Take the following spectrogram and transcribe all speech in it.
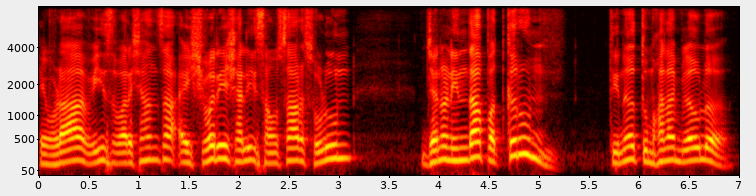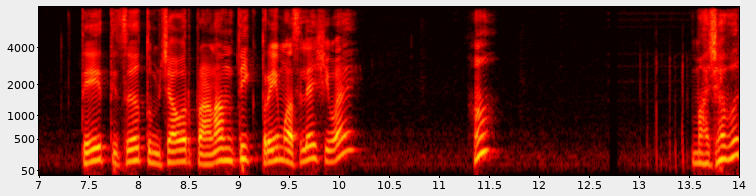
एवढा वीस वर्षांचा ऐश्वर्यशाली संसार सोडून जननिंदा पत्करून तिनं तुम्हाला मिळवलं ते तिचं तुमच्यावर प्राणांतिक प्रेम असल्याशिवाय हां? माझ्यावर?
